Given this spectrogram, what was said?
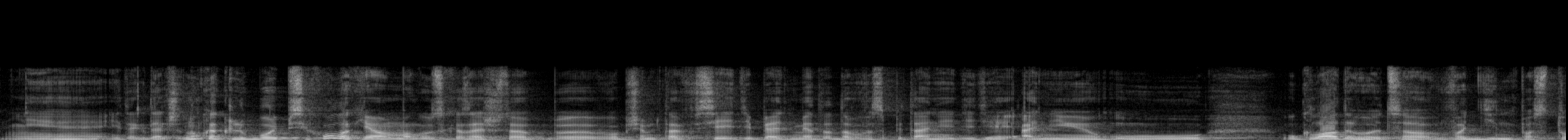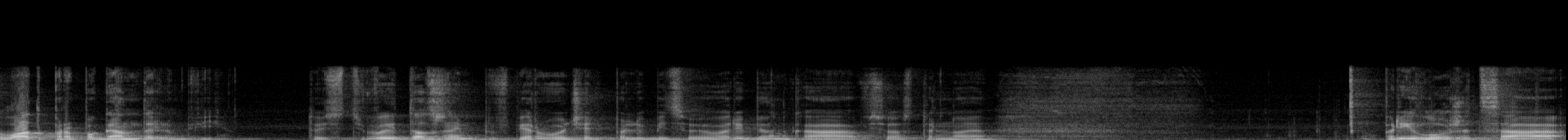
и так дальше. Ну, как любой психолог, я вам могу сказать, что, в общем-то, все эти пять методов воспитания детей, они у, укладываются в один постулат пропаганда любви. То есть вы должны в первую очередь полюбить своего ребенка, а все остальное приложится.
